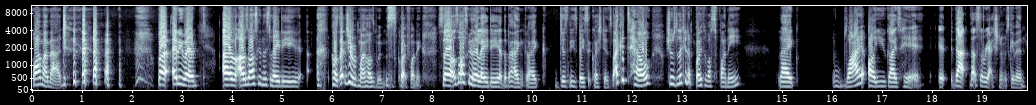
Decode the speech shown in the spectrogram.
why am I mad? but anyway, um, I was asking this lady, I was actually with my husband. This is quite funny. So I was asking the lady at the bank, like, just these basic questions. But I could tell she was looking at both of us funny. Like, why are you guys here? It, that That's the reaction it was given.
